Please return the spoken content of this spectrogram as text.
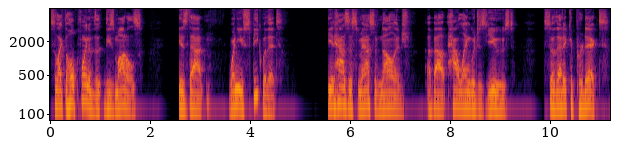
So, like the whole point of the, these models is that when you speak with it, it has this massive knowledge about how language is used so that it could predict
